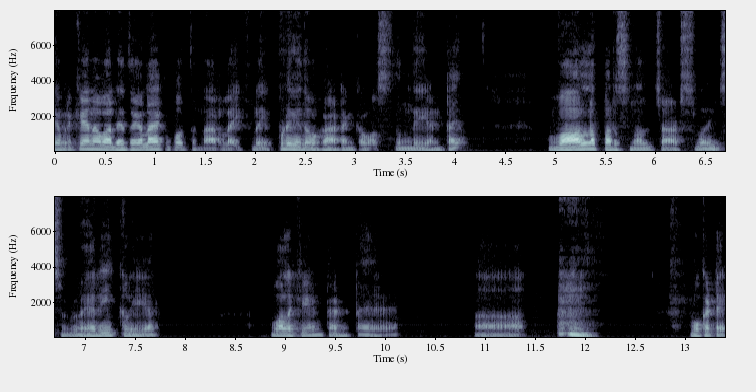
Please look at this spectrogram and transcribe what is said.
ఎవరికైనా వాళ్ళు ఎదగలేకపోతున్నారు లైఫ్లో. ఎప్పుడు ఏదో ఒక ఆటంకం వస్తుంది అంటే వాళ్ళ పర్సనల్ చార్ట్స్లో ఇట్స్ వెరీ క్లియర్. వాళ్ళకి ఏంటంటే ఒకటే.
